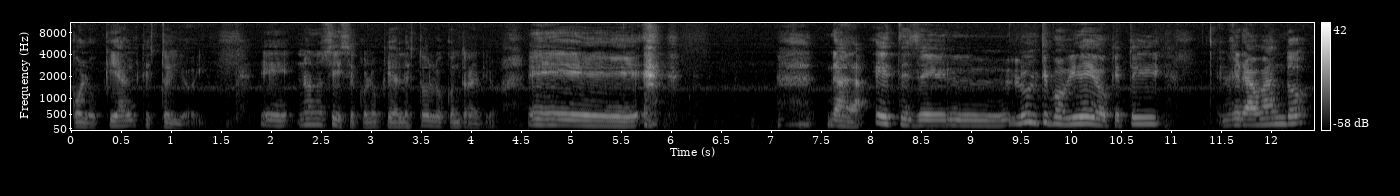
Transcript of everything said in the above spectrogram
coloquial que estoy hoy. Eh, no, no se dice coloquial, es todo lo contrario. Eh, nada, este es el último video que estoy grabando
